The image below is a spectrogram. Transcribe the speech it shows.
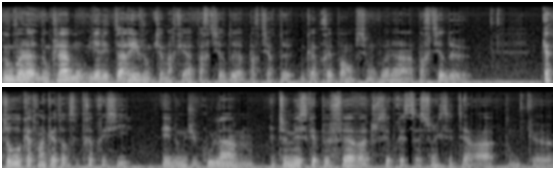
Donc voilà, donc là, bon, il y a les tarifs, donc il y a marqué à partir de, à partir de. Donc après, par exemple, si on voit là, à partir de 4,94€, c'est très précis. Et donc du coup là, elle te met ce qu'elle peut faire, euh, toutes ses prestations, etc. Donc, euh,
